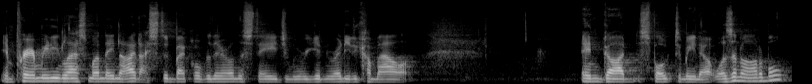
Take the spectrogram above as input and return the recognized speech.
In prayer meeting last Monday night, I stood back over there on the stage and we were getting ready to come out and God spoke to me. Now, it wasn't audible,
